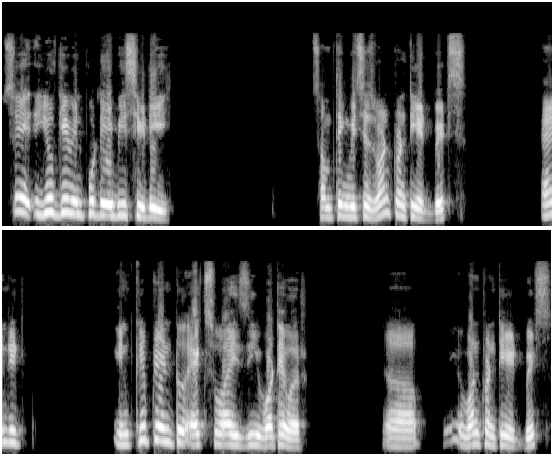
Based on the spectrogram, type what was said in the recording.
say you give input A, B, C, D, something which is 128 bits, and it encrypted into X, Y, Z, whatever, uh, 128 bits.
